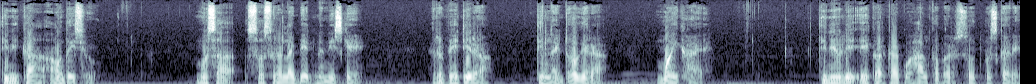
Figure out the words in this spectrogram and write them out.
तिमी कहाँ आउँदैछु? मुसा ससुरालाई भेट्न निस्के र भेटेर तिनलाई ढोगेर मै खाए। तिनीहरूले एकअर्काको हालखबर सोधपुछ गरे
